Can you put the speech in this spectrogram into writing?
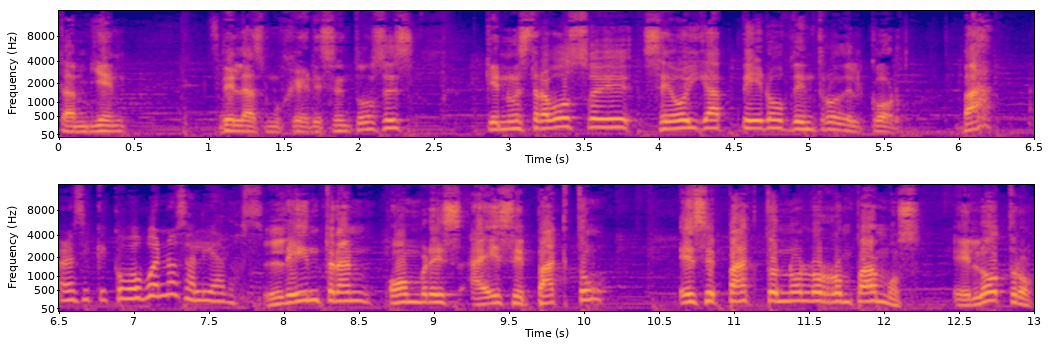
también de las mujeres. Entonces, que nuestra voz se, se oiga, pero dentro del coro. ¿Va? Ahora sí que como buenos aliados. Le entran hombres a ese pacto. Ese pacto no lo rompamos. El otro,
